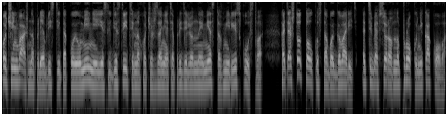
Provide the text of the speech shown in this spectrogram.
Очень важно приобрести такое умение, если действительно хочешь занять определенное место в мире искусства. Хотя что толку с тобой говорить? От тебя все равно проку никакого».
